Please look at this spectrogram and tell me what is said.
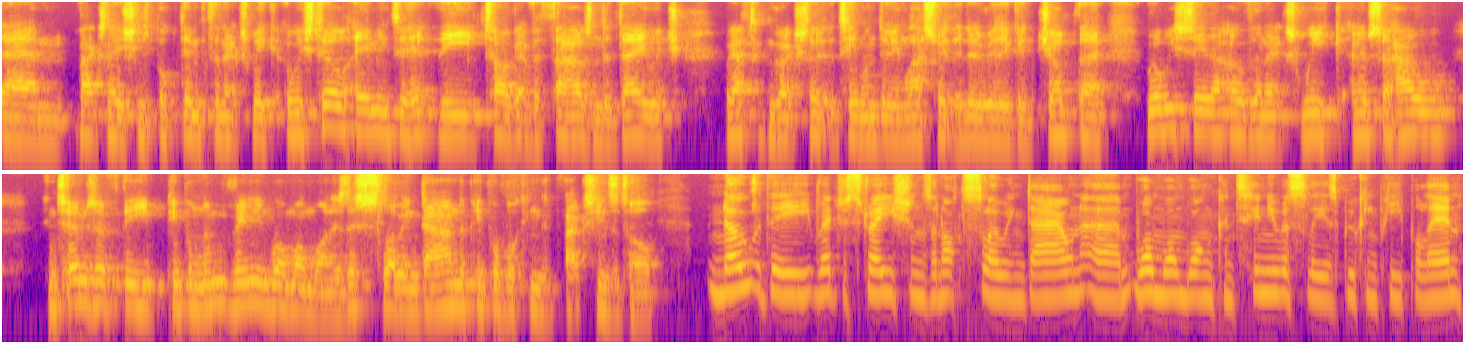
um, vaccinations booked in for the next week. Are we still aiming to hit the target of a thousand a day, which we have to congratulate the team on doing last week? They did a really good job there. Will we see that over the next week? And if so, how, in terms of the people ringing 111, is this slowing down the people booking vaccines at all? No, the registrations are not slowing down. Um, 111 continuously is booking people in.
